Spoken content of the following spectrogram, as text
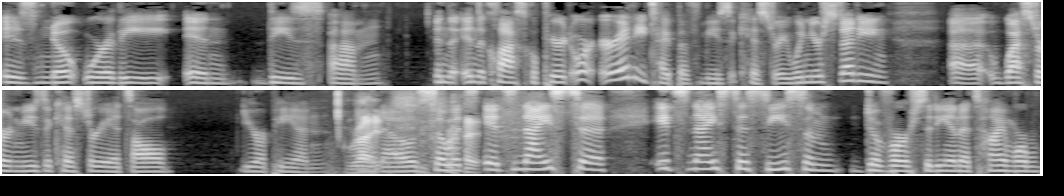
is noteworthy in these um, in the in the classical period or, or any type of music history. When you're studying uh, Western music history, it's all European, Right. you know. So Right. it's it's nice to it's nice to see some diversity in a time where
